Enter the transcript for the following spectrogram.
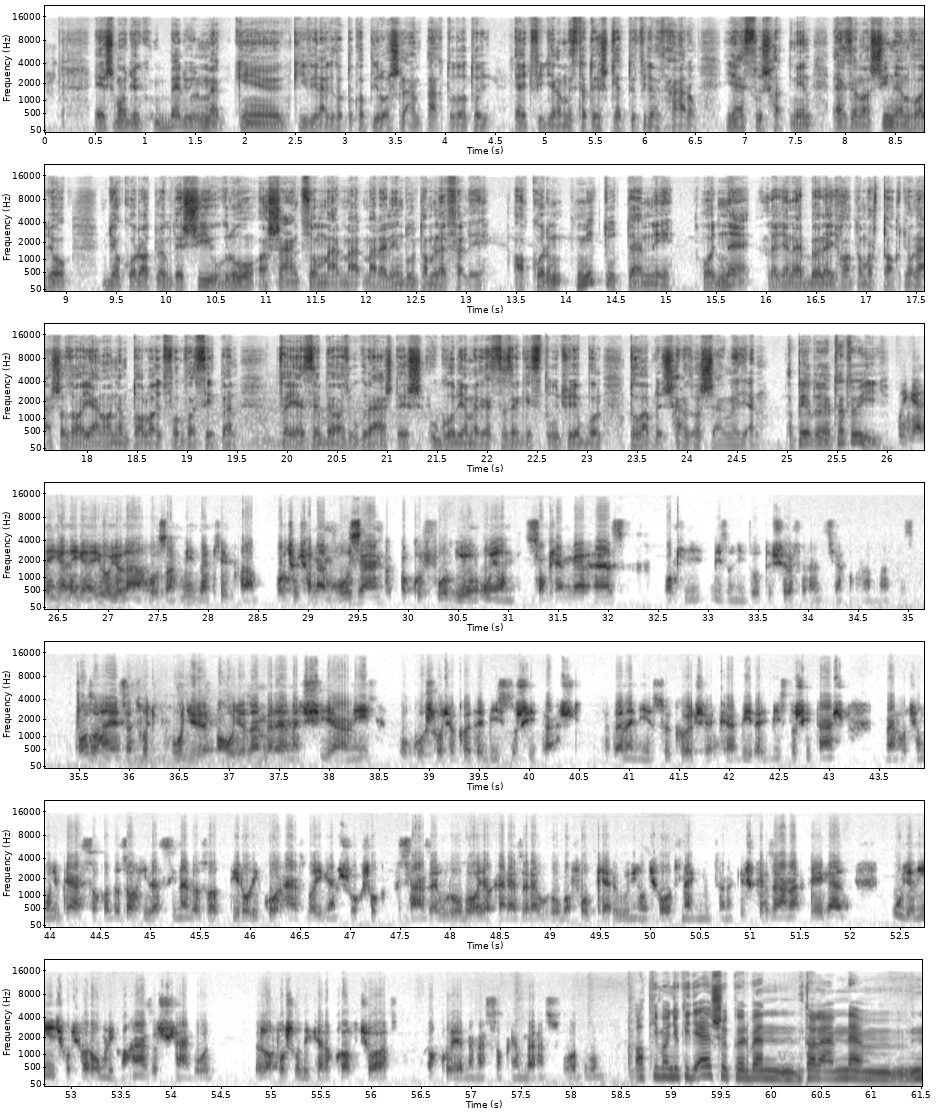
és mondjuk belül meg ki- kivilágítottuk a piros lámpák, tudod, hogy egy figyelmeztetés, kettő figyelmeztetés, három. Jesszus, hát én ezen a sinen vagyok, gyakorlatilag, mint egy síugró, a sáncon már, már, már elindultam lefelé. Akkor mit tud tenni hogy ne legyen ebből egy hatalmas taknyolás az alján, hanem talajt fogva szépen fejezze be az ugrást, és ugorja meg ezt az egészet úgy, hogy abból továbbra is házasság legyen. A példa érthető így? Igen, igen, igen, jöjjön el hozzánk mindenképpen. Vagy hogyha nem hozzánk, akkor forduljon olyan szakemberhez, aki bizonyított és referenciákkal rendelkezik. Az a helyzet, hogy, hogy eh, ahogy az ember elmegy sielni, okos, hogyha köt egy biztosítást. Tehát elenyésző költségekkel bír egy biztosítás, mert hogyha mondjuk elszakad az ahilleszíned, az a tiroli kórházba igen sok-sok száz euróba, vagy akár ezer euróba fog kerülni, hogyha ott megműtenek és kezelnek téged. Ugyanígy, hogyha romlik a házasságod, laposodik el a kapcsolat, akkor érdemes szakemberhez fordulni. Aki mondjuk így első körben talán nem,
